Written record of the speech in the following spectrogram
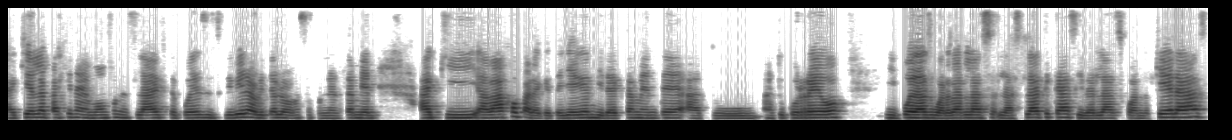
aquí en la página de Monfons Live te puedes inscribir. Ahorita lo vamos a poner también aquí abajo para que te lleguen directamente a tu, a tu correo y puedas guardar las, las, pláticas y verlas cuando quieras.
